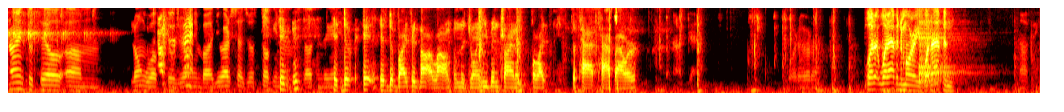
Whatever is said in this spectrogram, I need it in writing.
trying to tell um Lone Wolf to join, but you are just talking His, and starting the his, game. de- his, his device is not allowing him to join. He's been trying it for like the past half hour. Okay. Whatever. then. What what happened to Maury? What happened? Nothing.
